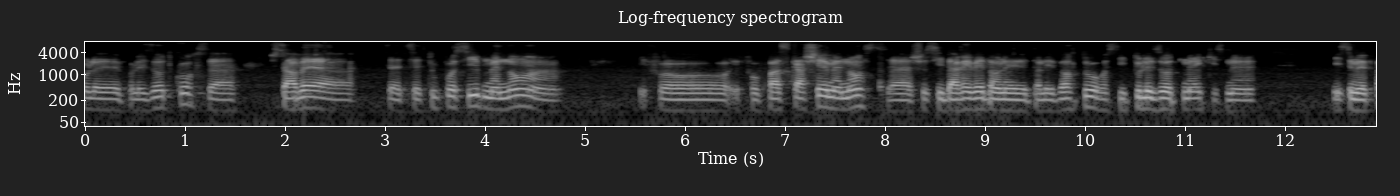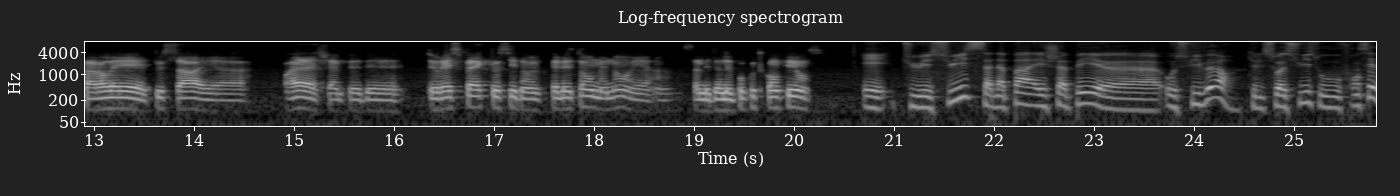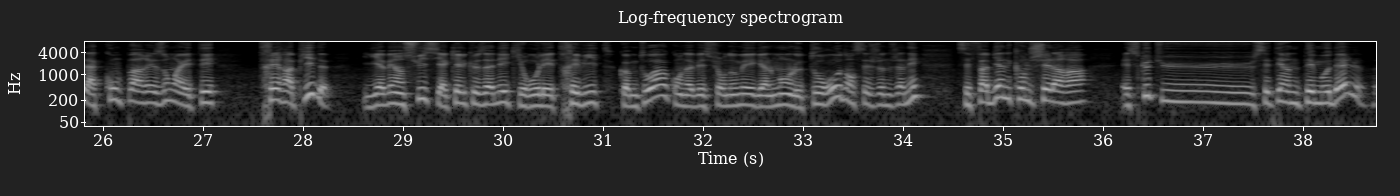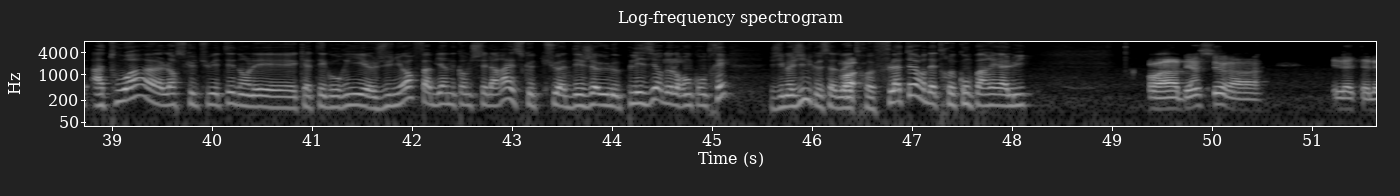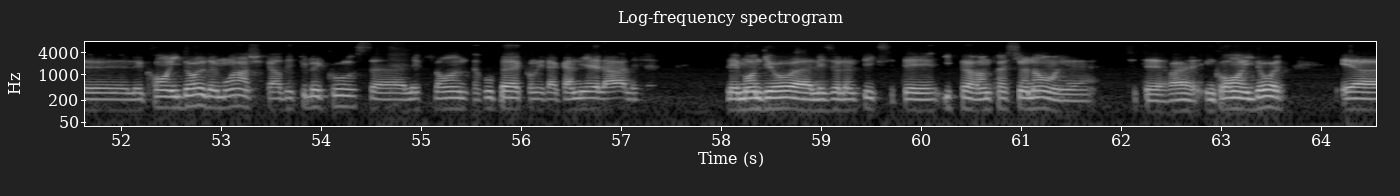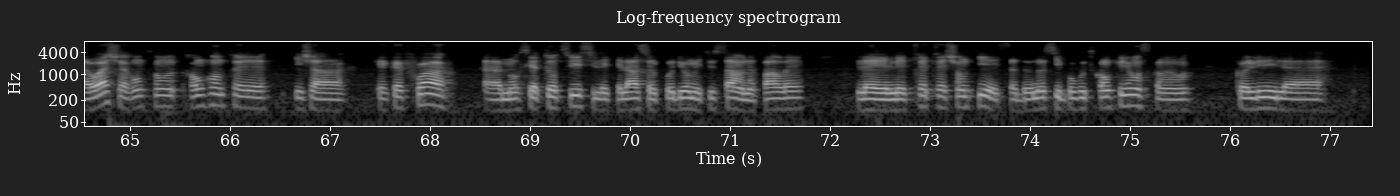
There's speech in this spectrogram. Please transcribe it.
pour, les, pour les autres courses. je savais c'est tout possible maintenant il faut il faut pas se cacher maintenant. Je suis d'arriver dans les dans les aussi tous les autres mecs qui se me ils se me parlaient et tout ça et euh, ouais j'ai un peu de, de respect aussi dans le peloton maintenant et euh, ça me donné beaucoup de confiance. Et tu es suisse, ça n'a pas échappé euh, aux suiveurs, qu'ils soient suisses ou français. La comparaison a été très rapide. Il y avait un Suisse il y a quelques années qui roulait très vite comme toi, qu'on avait surnommé également le taureau dans ses jeunes années c'est Fabian Cancellara. Est-ce que tu, c'était un de tes modèles à toi lorsque tu étais dans les catégories juniors, Fabian Cancellara? Est-ce que tu as déjà eu le plaisir de le rencontrer? J'imagine que ça doit être flatteur d'être comparé à lui. Ouais, bien sûr. Euh, il était le, grand idole de moi. Je regardais toutes les courses, euh, les Flandres, Roubaix, comme il a gagné là, les, mondiaux, euh, les Olympiques. C'était hyper impressionnant. C'était ouais, une grande idole. Et euh, ouais, j'ai rencontré déjà quelques fois, euh, mais aussi à Tour de Suisse, il était là sur le podium et tout ça, on a parlé. il est, très, très gentil ça donne aussi beaucoup de confiance quand, quand lui, il,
